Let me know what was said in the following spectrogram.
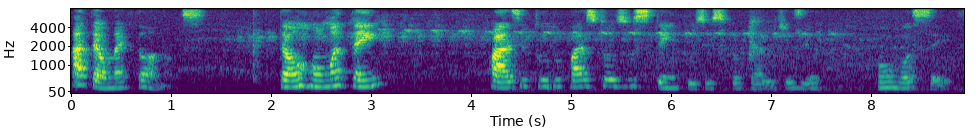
até o McDonald's. Então Roma tem quase tudo, quase todos os tempos, isso que eu quero dizer com vocês,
